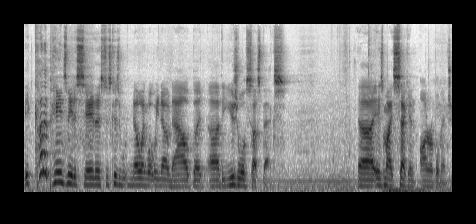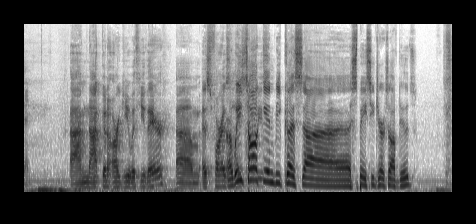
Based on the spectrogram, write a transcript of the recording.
it kind of pains me to say this just because knowing what we know now, but uh, The Usual Suspects uh, is my second honorable mention. I'm not going to argue with you there. Um, as far as Are we talking movies- because uh, Spacey jerks off dudes?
